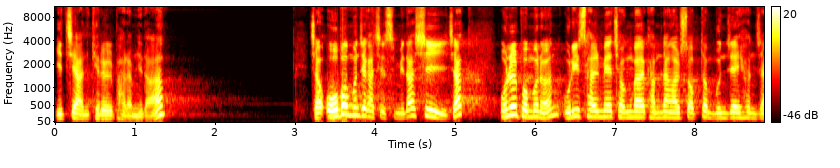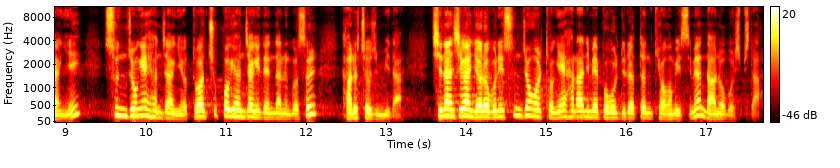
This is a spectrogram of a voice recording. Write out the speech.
잊지 않기를 바랍니다. 자, 5번 문제 같이 있습니다. 시작. 오늘 본문은 우리 삶에 정말 감당할 수 없던 문제의 현장이 순종의 현장이요. 또한 축복의 현장이 된다는 것을 가르쳐 줍니다. 지난 시간 여러분이 순종을 통해 하나님의 복을 누렸던 경험이 있으면 나누어 보십시다.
